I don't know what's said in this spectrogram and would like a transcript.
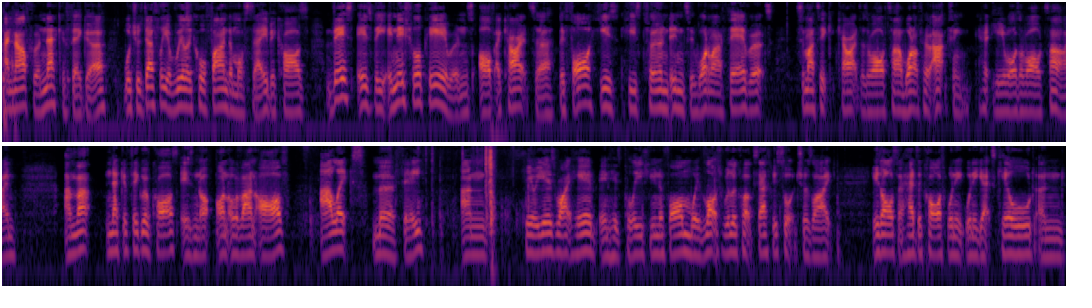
And now for a NECA figure, which was definitely a really cool find, I must say, because this is the initial appearance of a character before he's he's turned into one of my favourite cinematic characters of all time, one of her action heroes of all time. And that NECA figure, of course, is not on other than of Alex Murphy. And here he is right here in his police uniform with lots of really cool accessories such as like he's also head of course when he when he gets killed and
